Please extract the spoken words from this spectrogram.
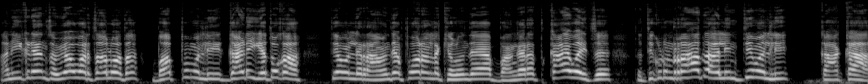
आणि इकड्यांचा व्यवहार चालू होता. बाप्पा म्हणली गाडी घेतो का? ते म्हणले राहून द्या पोरांना खेळून द्या. भांगारात काय व्हायचं? तर तिकडून राहत आली आणि ती म्हणली काका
